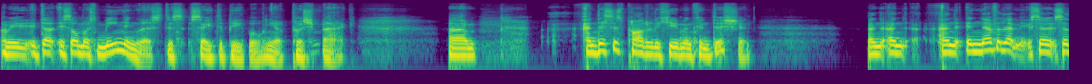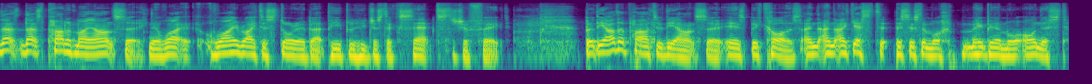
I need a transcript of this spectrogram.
I mean, it, it's almost meaningless to say to people, you know, push back. Um, and this is part of the human condition. And and and it never let me. So so that's that's part of my answer. You know, why why write a story about people who just accept such a fate? But the other part of the answer is because, and, and I guess this is a more maybe a more honest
